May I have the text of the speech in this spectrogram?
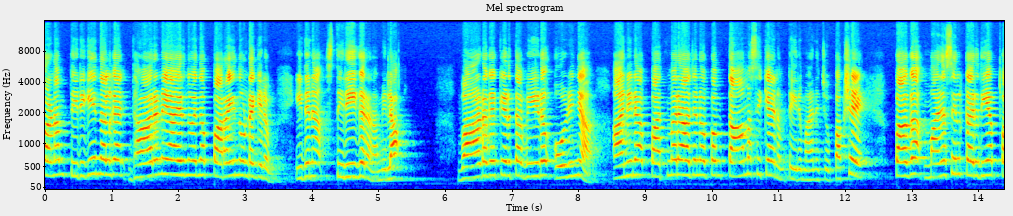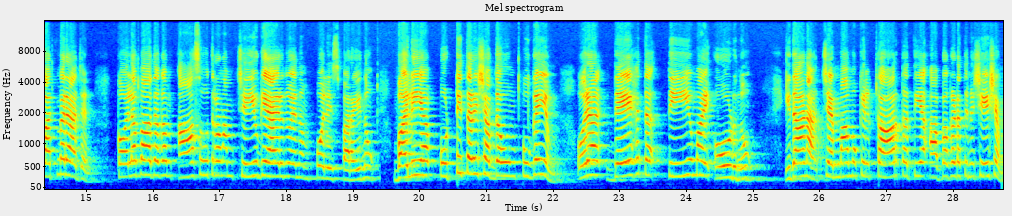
പണം തിരികെ നൽകാൻ ധാരണയായിരുന്നുവെന്ന് പറയുന്നുണ്ടെങ്കിലും ഇതിന് സ്ഥിരീകരണമില്ല. വാടകയ്ക്കെടുത്ത വീട് ഒഴിഞ്ഞ് അനില പത്മരാജനൊപ്പം താമസിക്കാനും തീരുമാനിച്ചു. പക്ഷേ പക മനസ്സിൽ കരുതിയ പത്മരാജൻ കൊലപാതകം ആസൂത്രണം ചെയ്യുകയായിരുന്നു എന്നും പോലീസ് പറയുന്നു. വലിയ പൊട്ടിത്തെറി ശബ്ദവും പുകയും ഒരാൾ ദേഹത്ത് തീയുമായി ഓടുന്നു. ഇതാണ് ചെമ്മാമുക്കിൽ കാർ കത്തിയ അപകടത്തിനു ശേഷം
